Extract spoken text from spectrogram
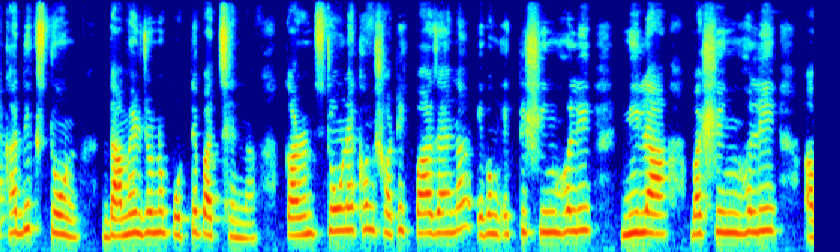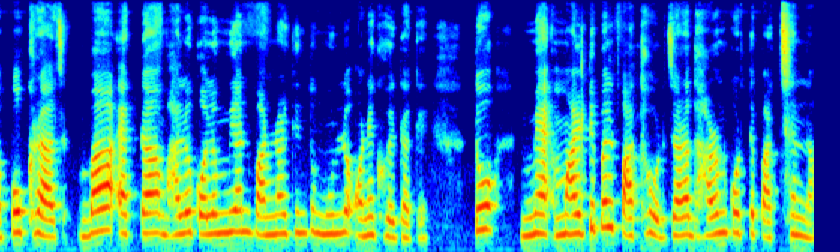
একাধিক স্টোন দামের জন্য পড়তে পাচ্ছেন না। কারণ স্টোন এখন সঠিক পাওয়া যায় না এবং একটি সিংহলি নীলা বা সিংহলি পোখরাজ বা একটা ভালো কলম্বিয়ান পান্নার কিন্তু মূল্য অনেক হয়ে থাকে। তো মাল্টিপল পাথর যারা ধারণ করতে পারছেন না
